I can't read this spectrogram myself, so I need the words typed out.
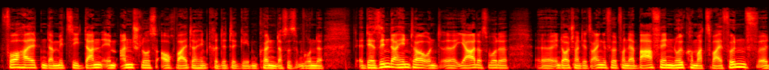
vorhalten, damit sie dann im Anschluss auch weiterhin Kredite geben können. Das ist im Grunde der Sinn dahinter. Und äh, ja, das wurde äh, in Deutschland jetzt eingeführt von der BaFin 0,25. Äh,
